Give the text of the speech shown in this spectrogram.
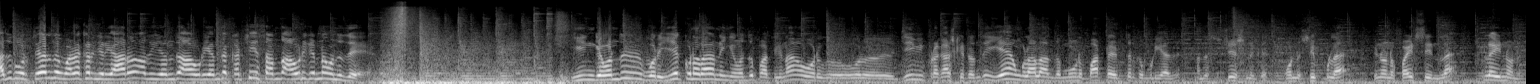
அதுக்கு ஒரு தேர்தல் வழக்கறிஞர் யாரோ? அது எந்த அவர் எந்த கட்சியை சார்ந்தோ அவருக்கு என்ன வந்தது? இங்கே வந்து ஒரு இயக்குனராக நீங்கள் வந்து பார்த்தீங்கன்னா ஒரு ஒரு ஜிவி பிரகாஷ் கிட்ட வந்து ஏன் உங்களால் அந்த மூணு பாட்டை எடுத்துருக்க முடியாது? அந்த சுச்சுவேஷனுக்கு ஒன்று ஷிப்பில் இன்னொன்று ஃபைட் சீனில் இல்லை இன்னொன்று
